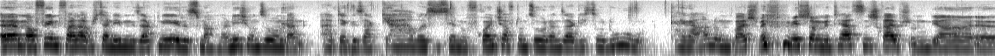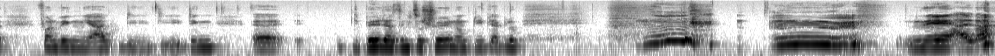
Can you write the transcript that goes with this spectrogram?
Ähm, auf jeden Fall habe ich dann eben gesagt, nee, das machen wir nicht und so. Und dann hat er gesagt, ja, aber es ist ja nur Freundschaft und so. Dann sage ich so, du, keine Ahnung, weißt du, wenn du mir schon mit Herzen schreibst und ja, äh, von wegen, ja, die, die Dinge, äh, die Bilder sind so schön und blablabla. Mm, mm, nee, Alter.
